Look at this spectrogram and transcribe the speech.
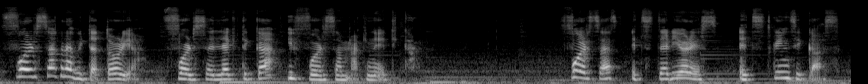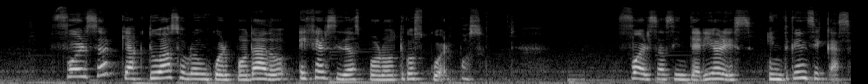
Fuerza gravitatoria, fuerza eléctrica y fuerza magnética. Fuerzas exteriores, extrínsecas, fuerza que actúa sobre un cuerpo dado ejercidas por otros cuerpos. Fuerzas interiores, intrínsecas.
